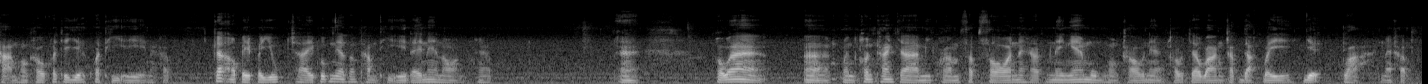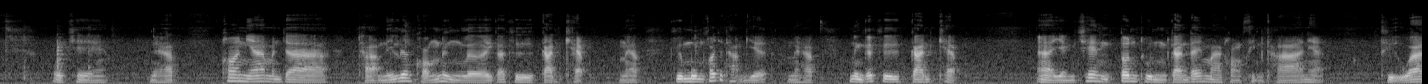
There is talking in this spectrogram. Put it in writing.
ถามของเขาก็จะเยอะกว่า TA นะครับ ก็เอาไปประยุกต์ใช้ปุ๊บเนี่ยต้องทำ TA ได้แน่นอนนะครับอ่าเพราะว่าอ่ามันค่อนข้างจะมีความซับซ้อนนะครับ ในแง่มุมของเขาเนี่ยเขาจะวางกับดักไว้เยอะกว่านะครับโอเคนะครับ ข้อนี้มันจะถามในเรื่องของหนึ่งเลยก็คือการแคปนะครับคือมุมเขาจะถามเยอะนะครับหนึ่งก็คือการแคปอ่าอย่างเช่น ต้นทุนการได้มาของสินค้าเนี่ยถือว่า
